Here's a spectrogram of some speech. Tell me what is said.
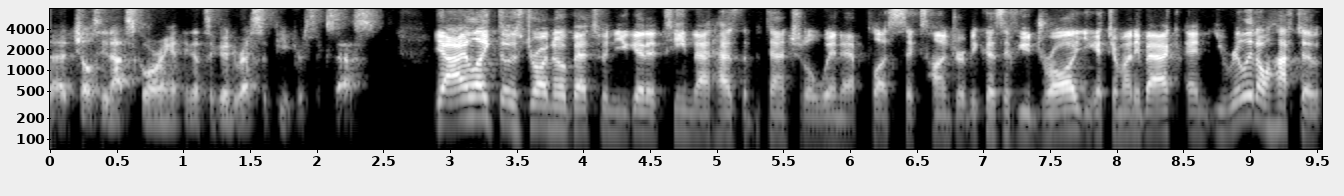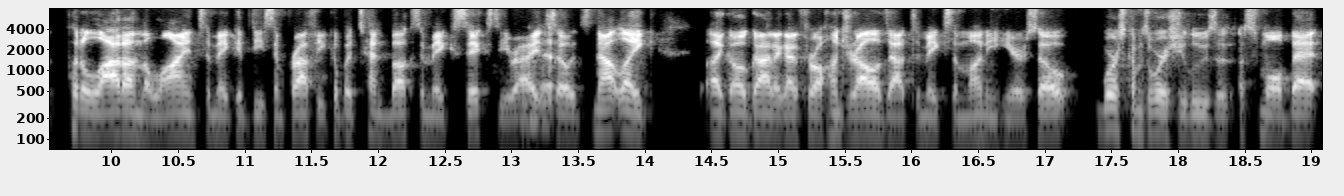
Uh, Chelsea not scoring. I think that's a good recipe for success. Yeah, I like those draw no bets when you get a team that has the potential to win at plus 600 because if you draw, you get your money back and you really don't have to put a lot on the line to make a decent profit. You could put 10 bucks and make 60, right? Yeah. So it's not like, like, oh God, I got to throw $100 out to make some money here. So worst comes to worst, you lose a, a small bet.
